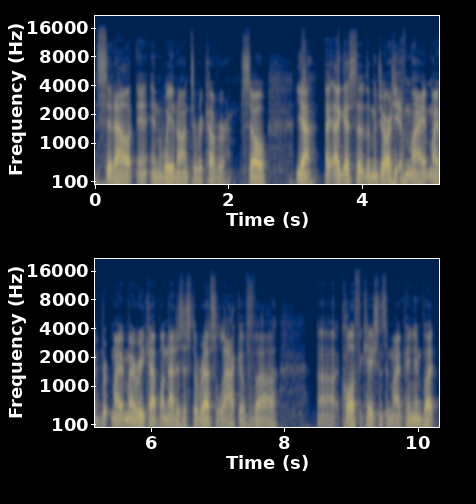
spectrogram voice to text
sit out and, and wait on to recover. So, yeah, I, I guess the, the, majority of my, my, my, my, recap on that is just the refs' lack of uh, uh, qualifications, in my opinion. But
